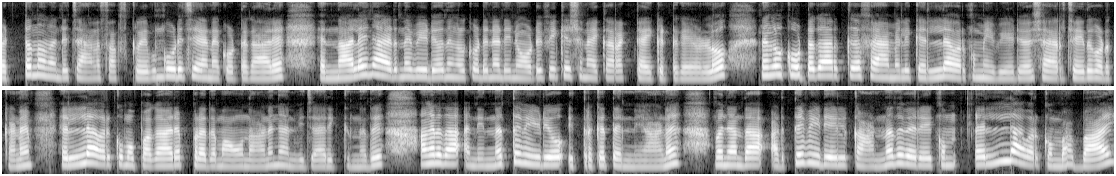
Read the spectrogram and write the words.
പെട്ടെന്നൊന്ന് എന്റെ ചാനൽ സബ്സ്ക്രൈബും കൂടി ചെയ്യണേ കൂട്ടുകാരെ. എന്നാലേ ഞാൻ ഇടുന്ന വീഡിയോ നിങ്ങൾക്ക് ഉടനടി നോട്ടിഫിക്കേഷനായി കറക്റ്റായി കിട്ടുകയുള്ളൂ. നിങ്ങൾ കൂട്ടുകാർക്ക് ഫാമിലിക്ക് എല്ലാവർക്കും ഈ വീഡിയോ ഷെയർ ചെയ്ത് കൊടുക്കണേ. എല്ലാവർക്കും ഉപകാരപ്രദമാവുമെന്നാണ് ഞാൻ വിചാരിക്കുന്നത്. അങ്ങനെ ദാ എന്റെ ഇന്നത്തെ വീഡിയോ ഇത്രയൊക്കെ തന്നെയാണ്. അപ്പോൾ ഞാൻ ദാ അടുത്ത വീഡിയോയിൽ കാണുന്നത് വരേക്കും എല്ലാവർക്കും ബ ബായ്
